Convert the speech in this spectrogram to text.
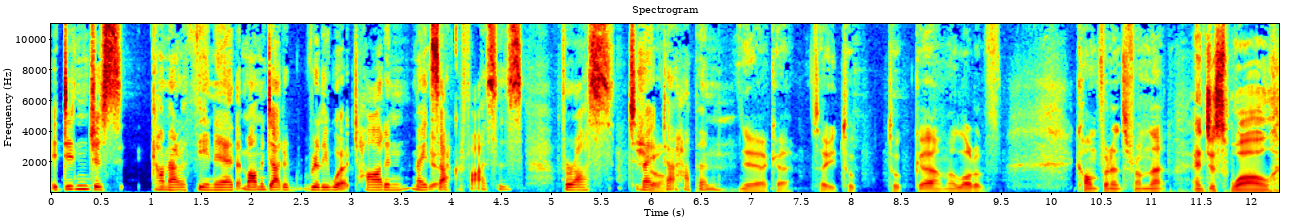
it didn't just come out of thin air. That mum and dad had really worked hard and made sacrifices for us to Sure. make that happen. Yeah. Okay. So you took took um, a lot of confidence from that. And just while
